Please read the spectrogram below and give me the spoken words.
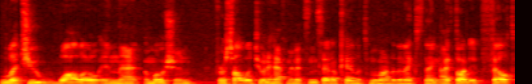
let you wallow in that emotion for a solid two and a half minutes and said, okay, let's move on to the next thing. I thought it felt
